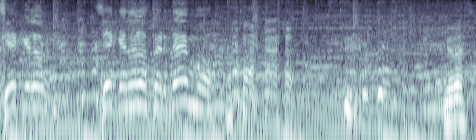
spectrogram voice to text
Si es que, lo, si es que no los perdemos. Gracias.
